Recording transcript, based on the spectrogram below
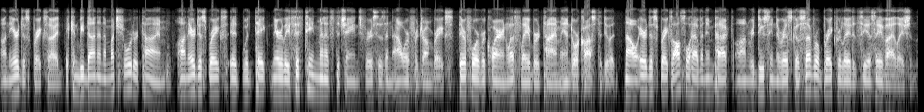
on the air disc brake side, it can be done in a much shorter time. On air disc brakes, it would take nearly 15 minutes to change versus an hour for drum brakes, therefore requiring less labor, time, and or cost to do it. Now, air disc brakes also have an impact on reducing the risk of several brake-related CSA violations.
